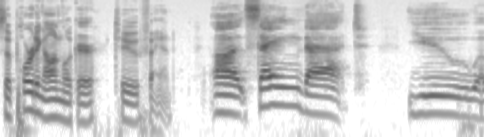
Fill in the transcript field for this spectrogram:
supporting onlooker to fan? Uh, saying that you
